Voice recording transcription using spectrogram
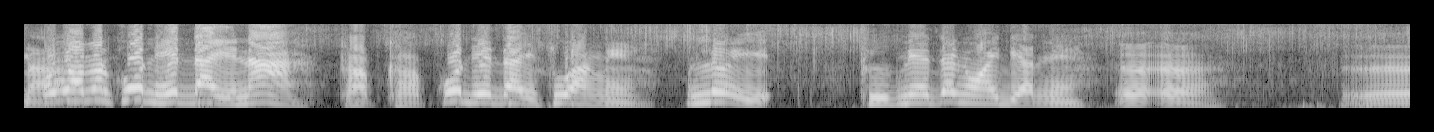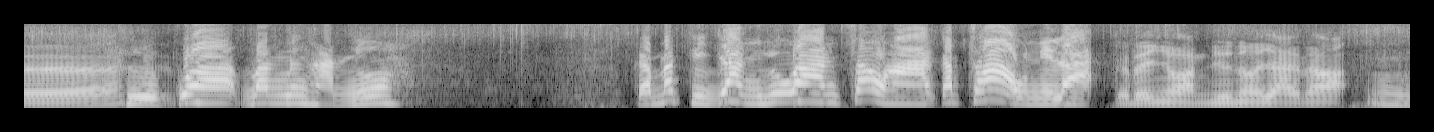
หนาเพราะว่ามันคนเฮ็ดได้นะครับครับคนเฮ็ดได้ช่วงนี่มันเลยถือเนี่ยจักหน่อยเดียนนี่เออเออเออถือกว่าบางหนึงหันอยู่กับมันสิยั่งอยู่วางเศร้าหากับเศร้านี่ล่ะก็ได้ย้อนอยู่เนาะยายเนาะอืม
